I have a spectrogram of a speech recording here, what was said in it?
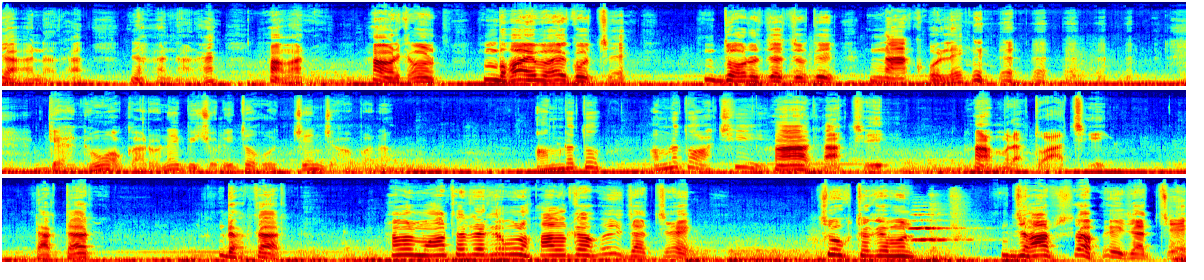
জাহানারা জাহানারা আমার আমার কেমন ভয় ভয় করছে। দরজা যদি না খোলে। কেন অকারণে বিচলিত হচ্ছেন জাহাপানা? আমরা তো আমরা তো আছি। আর আছি আমরা তো আছি। ডাক্তার? ডাক্তার আমার মাথাটা কেমন হালকা হয়ে যাচ্ছে। চোখটা কেমন ঝাপসা হয়ে যাচ্ছে।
